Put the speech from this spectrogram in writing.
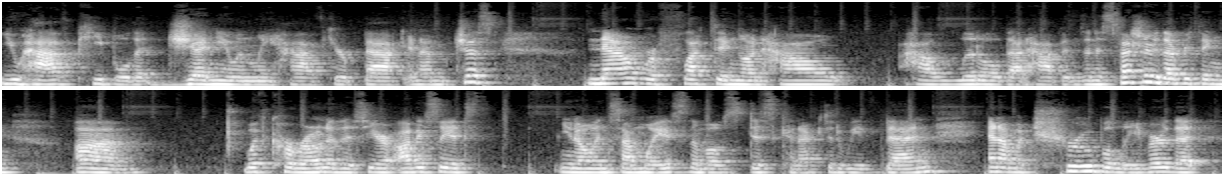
you have people that genuinely have your back. And I'm just now reflecting on how how little that happens and especially with everything um, with Corona this year. Obviously, it's you know in some ways the most disconnected we've been, and I'm a true believer that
